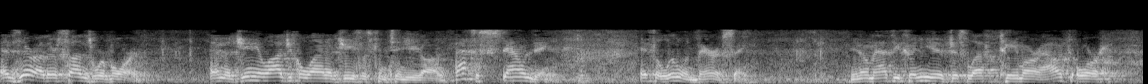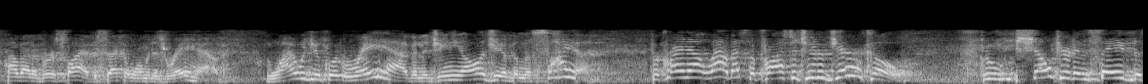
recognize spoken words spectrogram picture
and Zerah, their sons, were born. And the genealogical line of Jesus continued on. That's astounding. It's a little embarrassing. You know, Matthew, couldn't you have just left Tamar out? Or how about in verse 5, the second woman is Rahab. Why would you put Rahab in the genealogy of the Messiah? For crying out loud, that's the prostitute of Jericho who sheltered and saved the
